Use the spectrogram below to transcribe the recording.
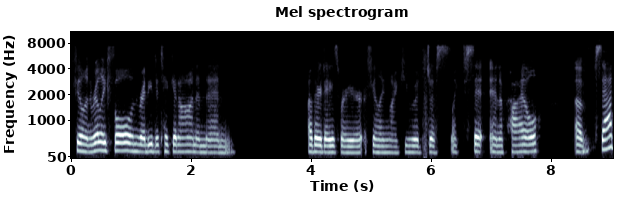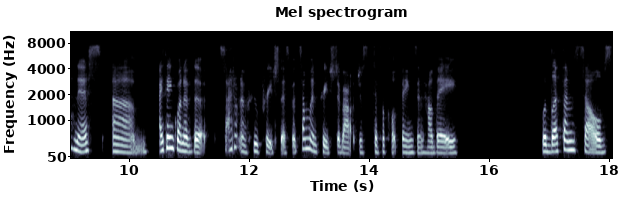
feeling really full and ready to take it on, and then other days where you're feeling like you would just like to sit in a pile of sadness. Um, I think one of the, I don't know who preached this, but someone preached about just difficult things and how they would let themselves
